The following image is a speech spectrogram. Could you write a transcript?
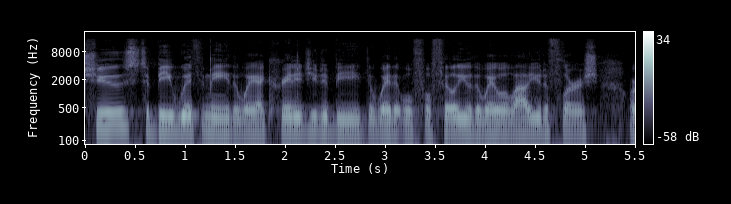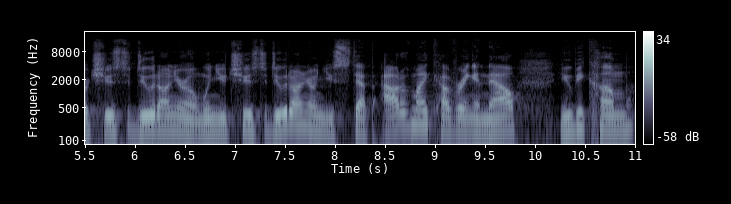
Choose to be with me the way I created you to be, the way that will fulfill you, the way will allow you to flourish, or choose to do it on your own. When you choose to do it on your own, you step out of my covering, and now you become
